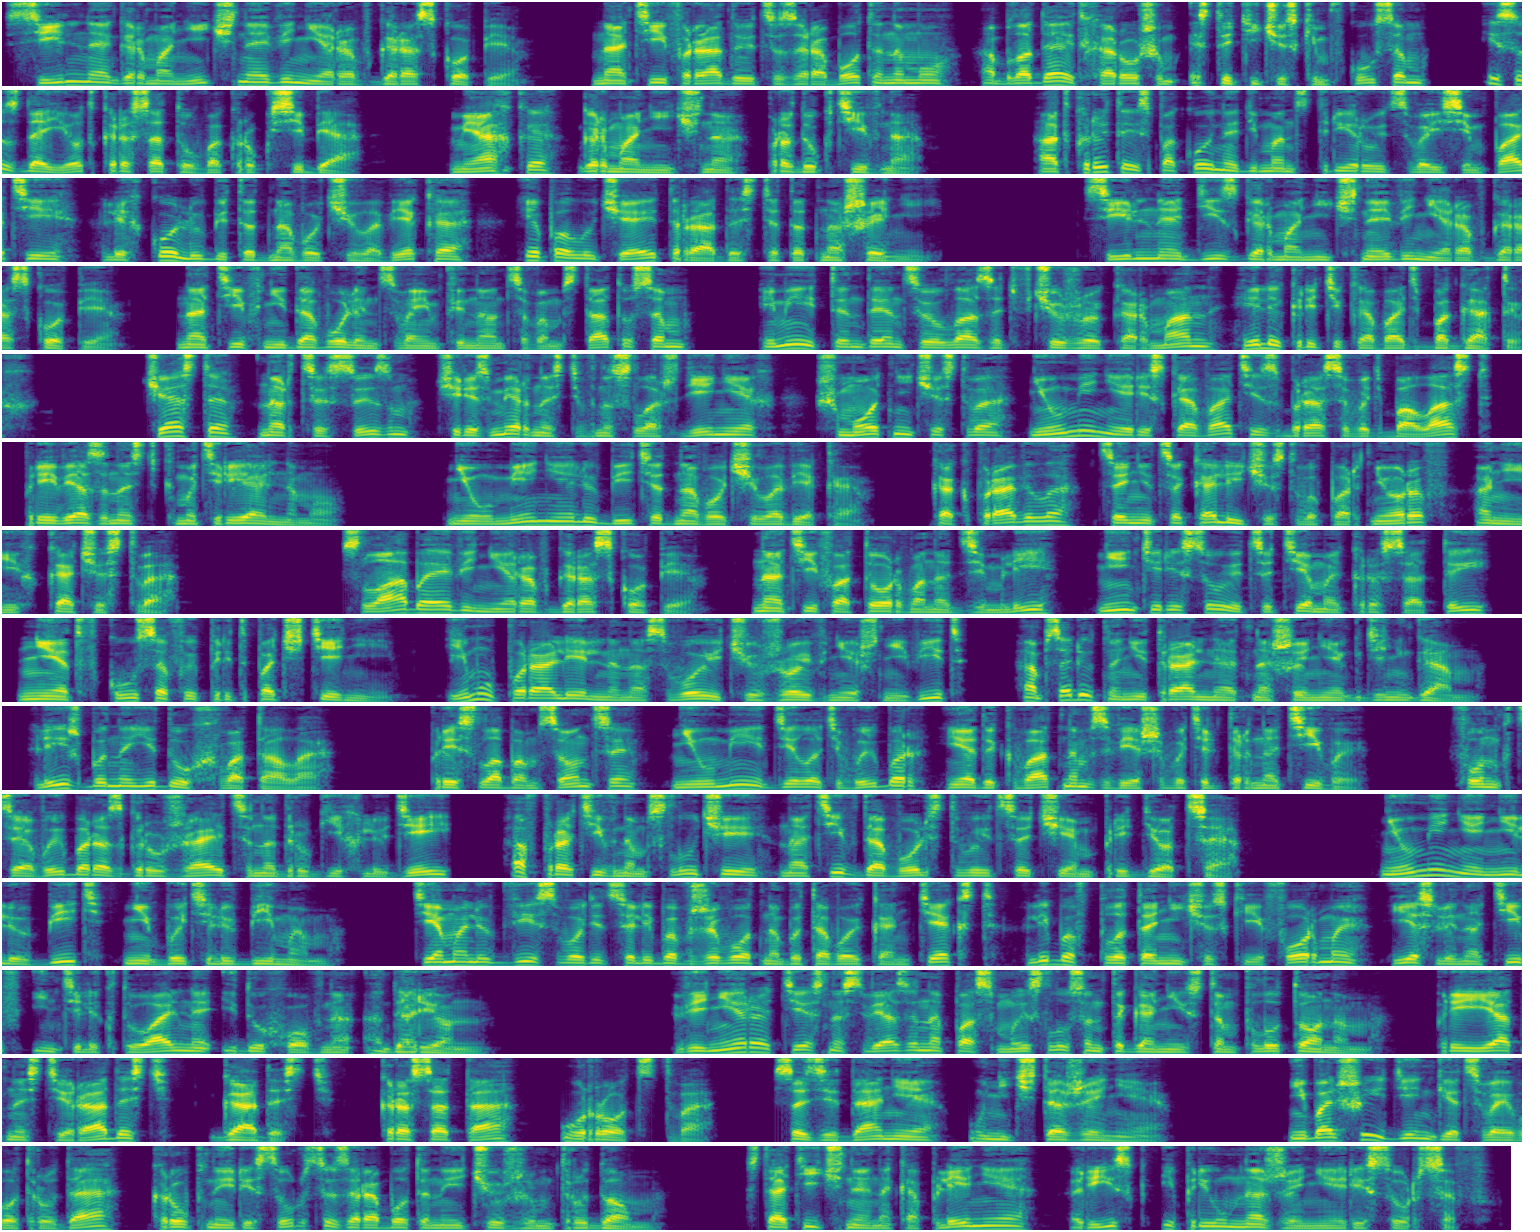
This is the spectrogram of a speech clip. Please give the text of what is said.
Сильная гармоничная Венера в гороскопе. Натив радуется заработанному, обладает хорошим эстетическим вкусом и создает красоту вокруг себя. Мягко, гармонично, продуктивно. Открыто и спокойно демонстрирует свои симпатии, легко любит одного человека — и получает радость от отношений. Сильная дисгармоничная Венера в гороскопе. Натив недоволен своим финансовым статусом, имеет тенденцию лазать в чужой карман или критиковать богатых. Часто нарциссизм, чрезмерность в наслаждениях, шмотничество, неумение рисковать и сбрасывать балласт, привязанность к материальному. Неумение любить одного человека. Как правило, ценится количество партнеров, а не их качество. Слабая Венера в гороскопе. Натив оторван от Земли, не интересуется темой красоты, нет вкусов и предпочтений. Ему параллельно на свой и чужой внешний вид, абсолютно нейтральное отношение к деньгам. Лишь бы на еду хватало. При слабом солнце не умеет делать выбор и адекватно взвешивать альтернативы. Функция выбора сгружается на других людей, а в противном случае натив довольствуется чем придется. Неумение ни любить, ни быть любимым. Тема любви сводится либо в животно-бытовой контекст, либо в платонические формы, если натив интеллектуально и духовно одарен. Венера тесно связана по смыслу с антагонистом Плутоном. Приятность и радость — гадость, красота — уродство, созидание — уничтожение. Небольшие деньги от своего труда, крупные ресурсы, заработанные чужим трудом. Статичное накопление, риск и приумножение ресурсов.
